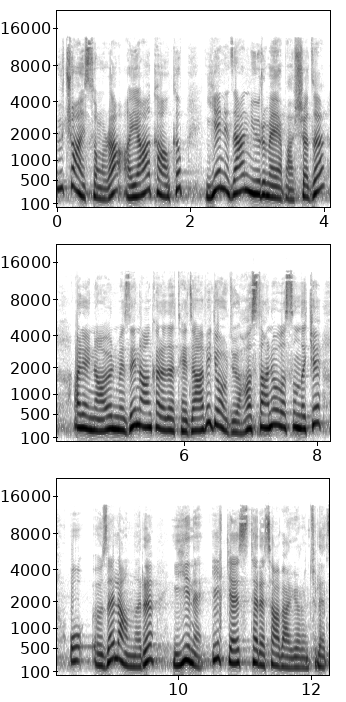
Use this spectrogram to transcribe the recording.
3 ay sonra ayağa kalkıp yeniden yürümeye başladı. Aleyna Ölmez'in Ankara'da tedavi gördüğü hastane odasındaki o özel anları yine ilk kez TRT Haber görüntüledi.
